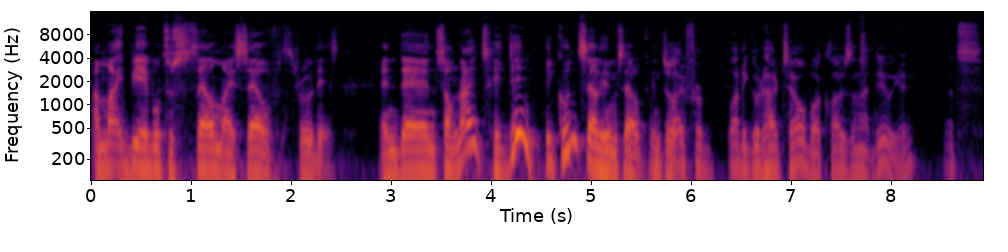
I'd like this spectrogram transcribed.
I might be able to sell myself through this. And then some nights he didn't. He couldn't sell himself into Play it. for a bloody good hotel by closing that deal. Yeah, that's.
